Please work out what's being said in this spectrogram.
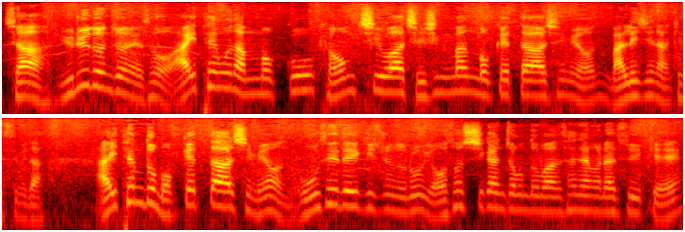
자, 유류던전에서 아이템은 안 먹고 경험치와 지식만 먹겠다 하시면 말리진 않겠습니다. 아이템도 먹겠다 하시면 5세대 기준으로 6시간 정도만 사냥을 할 수 있게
